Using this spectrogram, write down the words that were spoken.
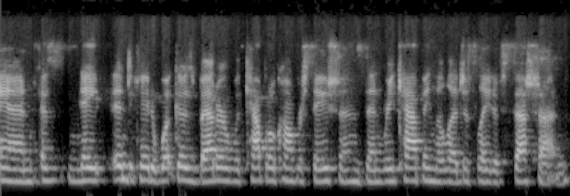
And as Nate indicated, what goes better with capital conversations than recapping the legislative session?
